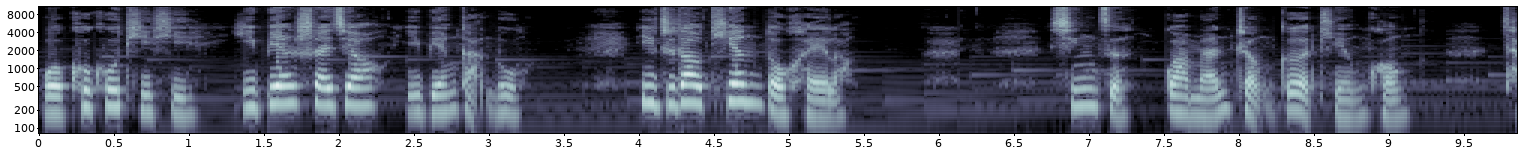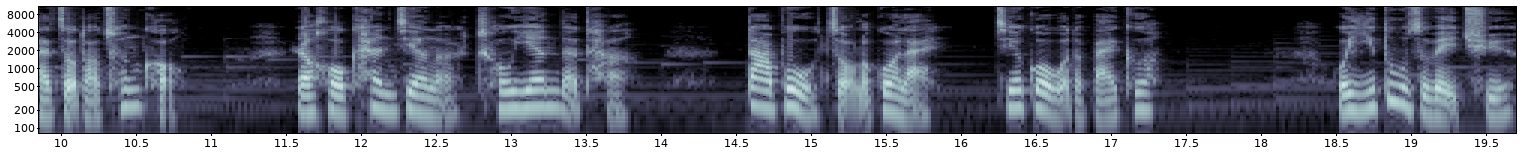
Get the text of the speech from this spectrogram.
我哭哭啼啼，一边摔跤一边赶路，一直到天都黑了，星子挂满整个天空，才走到村口，然后看见了抽烟的他，大步走了过来，接过我的白鸽。我一肚子委屈，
